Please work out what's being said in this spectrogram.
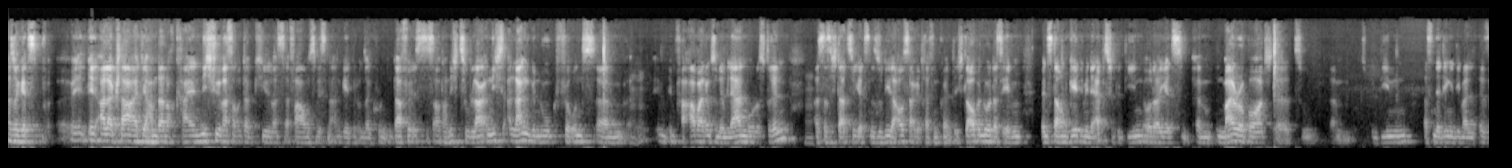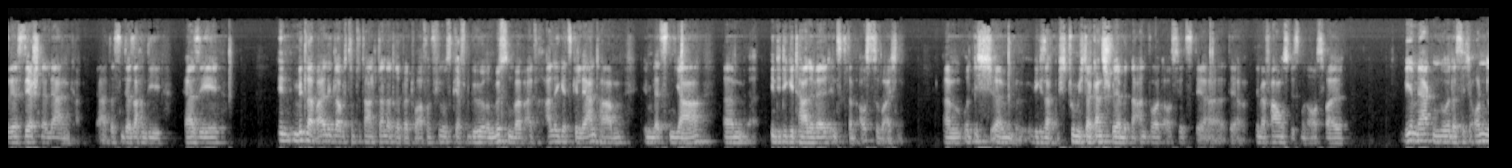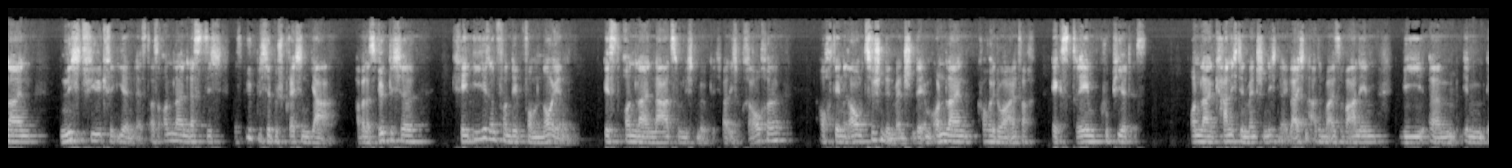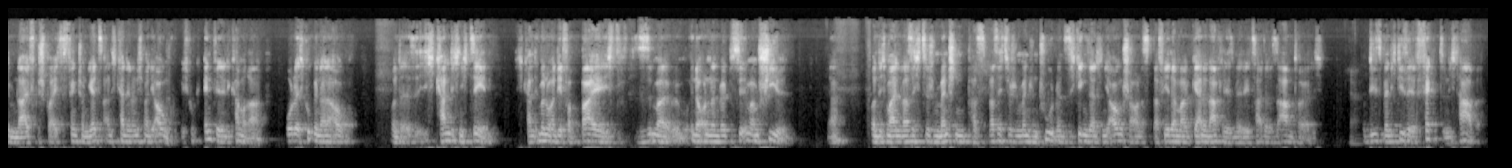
Also jetzt in aller Klarheit, wir haben da noch kein, nicht viel Wasser unter Kiel, was Erfahrungswissen angeht mit unseren Kunden. Dafür ist es auch noch nicht zu lang, nicht lang genug für uns ähm, mhm. im, im Verarbeitungs- und im Lernmodus drin, mhm. als dass ich dazu jetzt eine solide Aussage treffen könnte. Ich glaube nur, dass eben, wenn es darum geht, eine App zu bedienen oder jetzt ähm, ein MyRobot äh, zu, ähm, zu bedienen, das sind ja Dinge, die man sehr, sehr schnell lernen kann. Ja, das sind ja Sachen, die per se in, mittlerweile, glaube ich, zum totalen Standardrepertoire von Führungskräften gehören müssen, weil wir einfach alle jetzt gelernt haben, im letzten Jahr ähm, in die digitale Welt insgesamt auszuweichen. Ähm, und ich, ähm, wie gesagt, ich tue mich da ganz schwer mit einer Antwort aus jetzt der, der, dem Erfahrungswissen raus, weil wir merken nur, dass sich online nicht viel kreieren lässt. Also online lässt sich das übliche besprechen, ja. Aber das wirkliche Kreieren von dem, vom Neuen ist online nahezu nicht möglich, weil ich brauche auch den Raum zwischen den Menschen, der im Online-Korridor einfach extrem kopiert ist. Online kann ich den Menschen nicht in der gleichen Art und Weise wahrnehmen wie ähm, im, im Live-Gespräch. Das fängt schon jetzt an, ich kann dir noch nicht mal in die Augen gucken. Ich gucke entweder in die Kamera oder ich gucke in deine Augen. Und äh, ich kann dich nicht sehen. Ich kann immer nur an dir vorbei. Ich, das ist immer, in der Online-Welt bist du immer im Schielen. Ja? Und ich meine, was sich zwischen Menschen, was sich zwischen Menschen tut, wenn sie sich gegenseitig in die Augen schauen, das darf jeder mal gerne nachlesen, wer die Zeit hat, das ist abenteuerlich. Und dies, wenn ich diese Effekte nicht habe,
